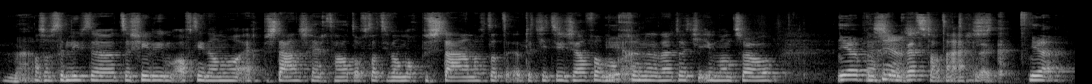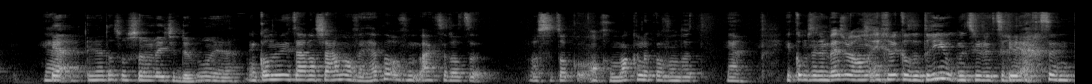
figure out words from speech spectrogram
Maar, Alsof de liefde tussen jullie, of die dan wel echt bestaansrecht had, of dat hij wel mocht bestaan, of dat, dat je het jezelf wel mocht Ja. gunnen dat je iemand zo ja, precies. Ja. gekwetst had eigenlijk. Ja. Ja. Ja. Ja, dat was zo'n beetje dubbel, ja. En konden jullie het daar dan samen over hebben, of maakte dat, was het ook ongemakkelijk, of omdat, ja, je komt in een best wel een ingewikkelde driehoek natuurlijk terecht. En,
